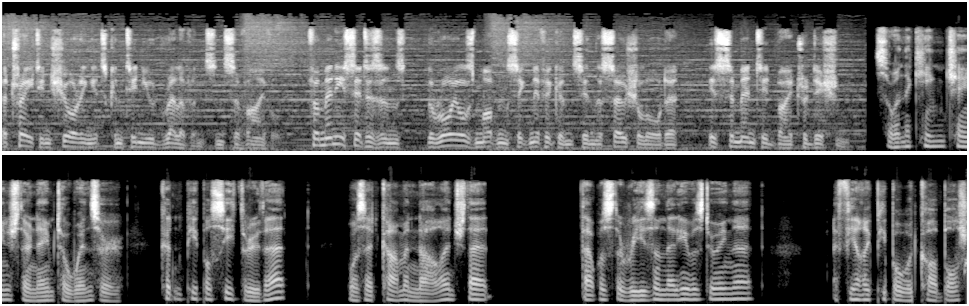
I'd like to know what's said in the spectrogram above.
a trait ensuring its continued relevance and survival. For many citizens, the royals' modern significance in the social order is cemented by tradition. So when the king changed their name to Windsor, couldn't people see through that? Was it common knowledge that that was the reason that he was doing that? I feel like people would call bullshit.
